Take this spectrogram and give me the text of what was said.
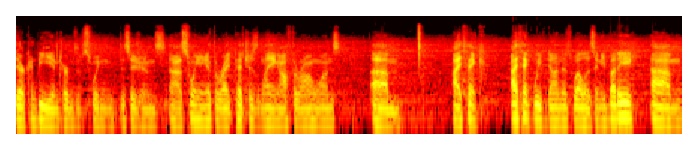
there can be in terms of swinging decisions, uh, swinging at the right pitches, laying off the wrong ones. Um, I think I think we've done as well as anybody. Um,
